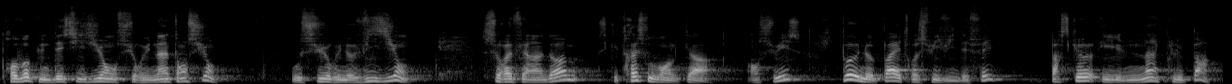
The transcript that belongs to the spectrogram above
provoque une décision sur une intention ou sur une vision, ce référendum, ce qui est très souvent le cas en Suisse, peut ne pas être suivi des faits parce qu'il n'inclut pas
